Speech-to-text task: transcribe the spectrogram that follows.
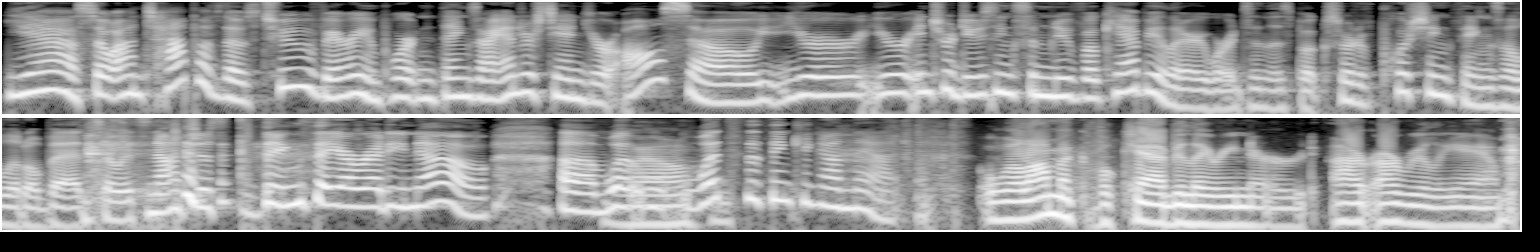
Yeah, so on top of those two very important things, I understand you're also you're you're introducing some new vocabulary words in this book, sort of pushing things a little bit. So it's not just things they already know. Um, what, Well- what's the thinking on that? Well, I'm a vocabulary nerd. I, I really am.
